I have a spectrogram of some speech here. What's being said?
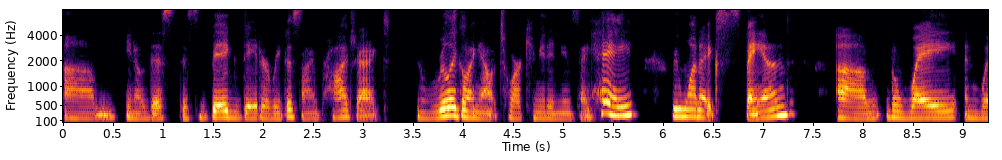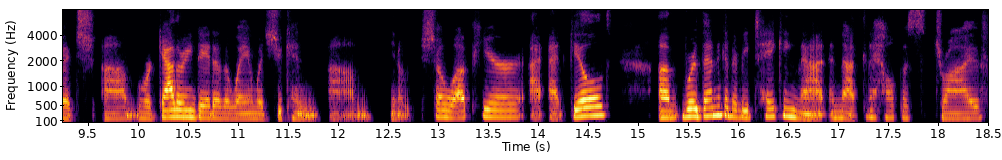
um, you know this this big data redesign project and really going out to our community and saying, hey, we want to expand um, the way in which um, we're gathering data, the way in which you can, um, you know, show up here at, at Guild. Um, we're then going to be taking that, and that's going to help us drive,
